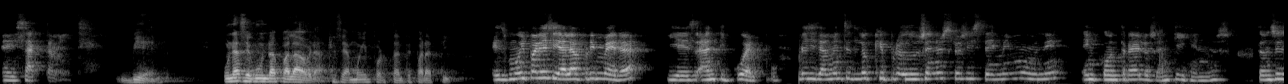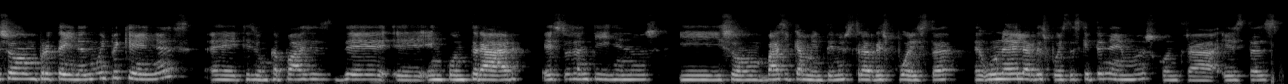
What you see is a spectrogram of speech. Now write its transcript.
Exactamente. Bien. Una segunda palabra que sea muy importante para ti. Es muy parecida a la primera, y es anticuerpo. Precisamente es lo que produce nuestro sistema inmune en contra de los antígenos. Entonces son proteínas muy pequeñas eh, que son capaces de eh, encontrar estos antígenos y son básicamente nuestra respuesta, eh, una de las respuestas que tenemos contra estas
